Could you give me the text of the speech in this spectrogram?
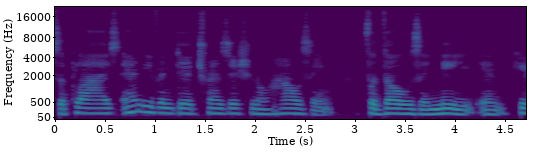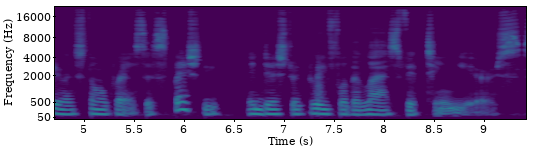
supplies, and even did transitional housing for those in need in here in Stonecrest, especially in District 3 for the last 15 years.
